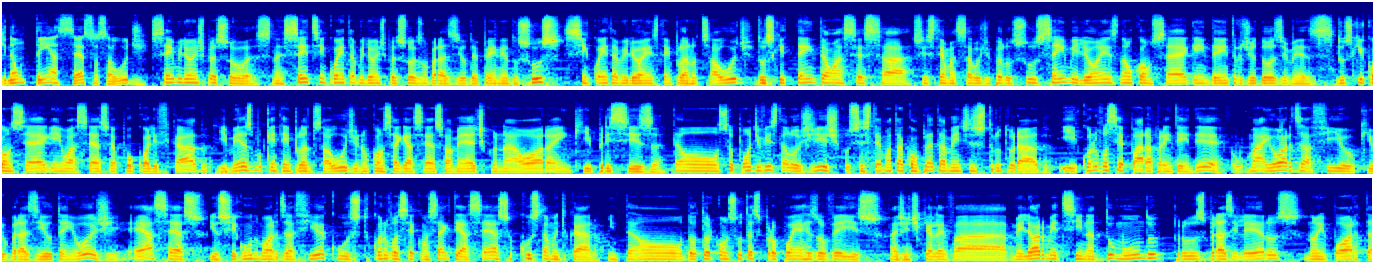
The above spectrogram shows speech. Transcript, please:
que não tem acesso à saúde? 100 milhões de pessoas, né? 150 milhões de pessoas no Brasil dependem do SUS, 50 milhões têm plano de saúde. Dos que tentam acessar o sistema de saúde pelo SUS, 100 milhões não conseguem dentro de 12 meses. Dos que conseguem, o acesso é pouco qualificado e mesmo quem tem plano de saúde não consegue acesso a médico na hora em que precisa. Então, do ponto de vista logístico, o sistema está completamente estruturado. E quando você para para entender, o maior desafio que o Brasil tem hoje é acesso. E o segundo segundo maior desafio é custo. Quando você consegue ter acesso, custa muito caro. Então, o Doutor Consulta se propõe a resolver isso. A gente quer levar a melhor medicina do mundo para os brasileiros, não importa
